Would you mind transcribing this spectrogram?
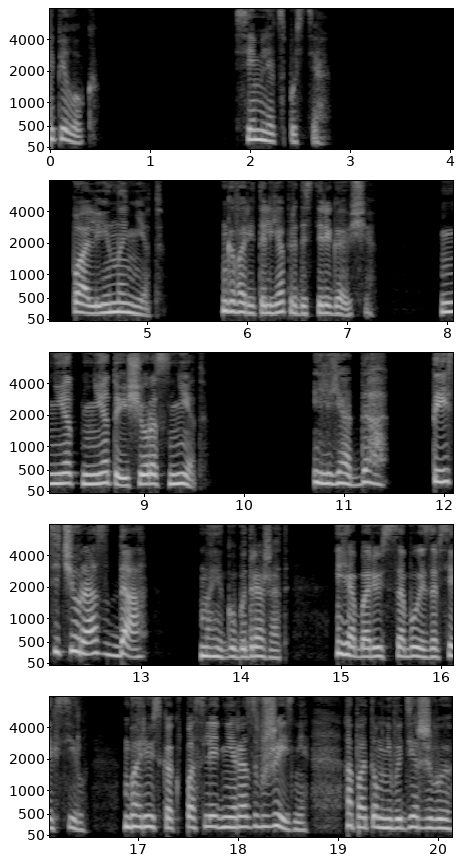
Эпилог. Семь лет спустя. «Полина, нет», — говорит Илья предостерегающе. «Нет, нет и еще раз нет». «Илья, да! Тысячу раз да!» Мои губы дрожат. Я борюсь с собой изо всех сил. Борюсь, как в последний раз в жизни, а потом не выдерживаю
